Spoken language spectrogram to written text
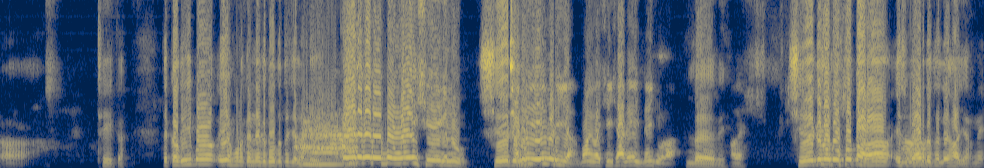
ਆ, ਠੀਕ ਆ। ਤੇ ਕੁਲਦੀਪ ਇਹ ਹੁਣ ਕਿੰਨੇ ਕੁ ਦੁੱਧ ਤੇ ਚੱਲਣ ਦੇ ਇਹਦੇ ਕੋਲ ਦੁੱਧ ਹੋਇਆ 6 ਕਿਲੋ। 6 ਕਿਲੋ। ਇਹ ਬੜੀ ਆ ਭਾਵੇਂ ਵੱਛੀ ਛੱਡ ਇਦਾਂ ਹੀ ਚੋਲਾ। ਲੈ ਵੇ। ਆਵੇ। 6 ਕਿਲੋ 200 ਧਾਰਾਂ ਇਸ ਵੈਰ ਦੇ ਥੱਲੇ ਹਾਜ਼ਰ ਨੇ।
